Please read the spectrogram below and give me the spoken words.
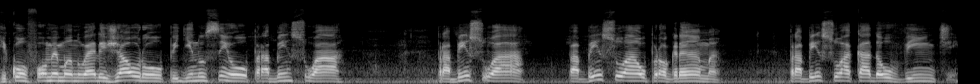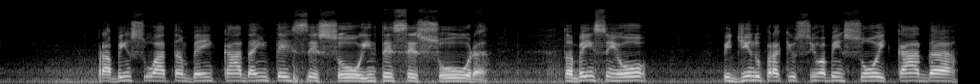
E conforme Emanuele já orou, pedindo ao Senhor para abençoar, para abençoar, para abençoar o programa, para abençoar cada ouvinte, para abençoar também cada intercessor, intercessora. Também, Senhor, pedindo para que o Senhor abençoe cada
